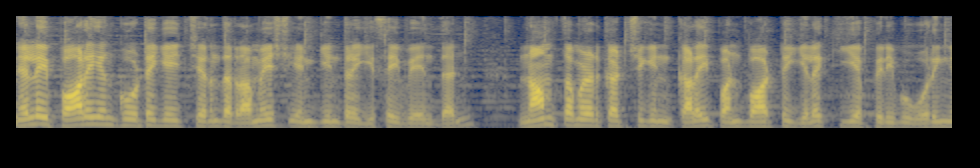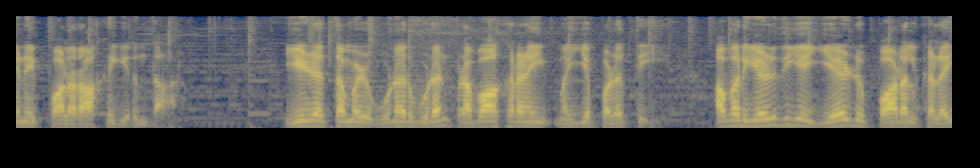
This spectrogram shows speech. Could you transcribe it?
நெல்லை பாளையங்கோட்டையைச் சேர்ந்த ரமேஷ் என்கின்ற இசைவேந்தன் நாம் தமிழர் கட்சியின் கலை பண்பாட்டு இலக்கிய பிரிவு ஒருங்கிணைப்பாளராக இருந்தார். ஈழத்தமிழ் உணர்வுடன் பிரபாகரனை மையப்படுத்தி அவர் எழுதிய ஏழு பாடல்களை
